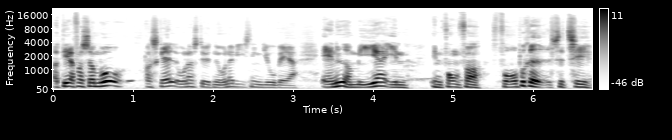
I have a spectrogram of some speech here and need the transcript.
og derfor så må og skal understøttende undervisning jo være andet og mere end en form for forberedelse til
